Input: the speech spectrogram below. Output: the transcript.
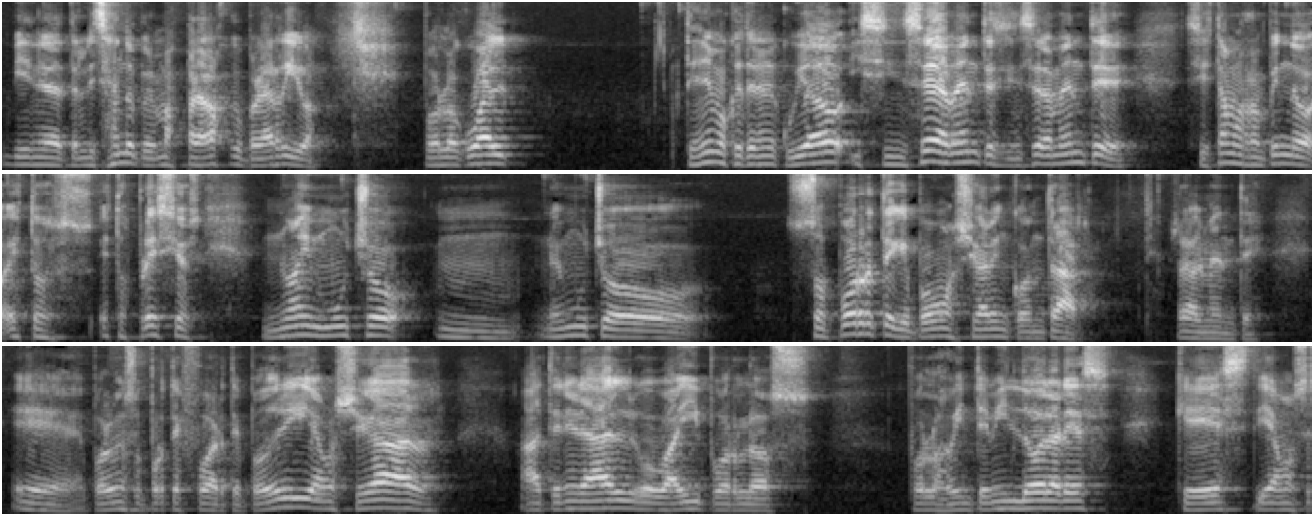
viene lateralizando, pero más para abajo que para arriba. Por lo cual tenemos que tener cuidado y sinceramente, sinceramente, si estamos rompiendo estos, estos precios, no hay mucho, mm, no hay mucho soporte que podamos llegar a encontrar realmente. Eh, por un soporte fuerte. Podríamos llegar a tener algo ahí por los, por los 20 mil dólares, que es, digamos,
